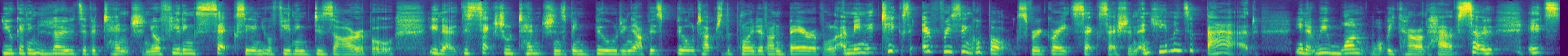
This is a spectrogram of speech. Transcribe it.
You're getting loads of attention, you're feeling sexy and you're feeling desirable. You know, the sexual tension's been building up, it's built up to the point of unbearable. I mean, it ticks every single box for a great sex session. And humans are bad you know, we want what we can't have. So it's,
